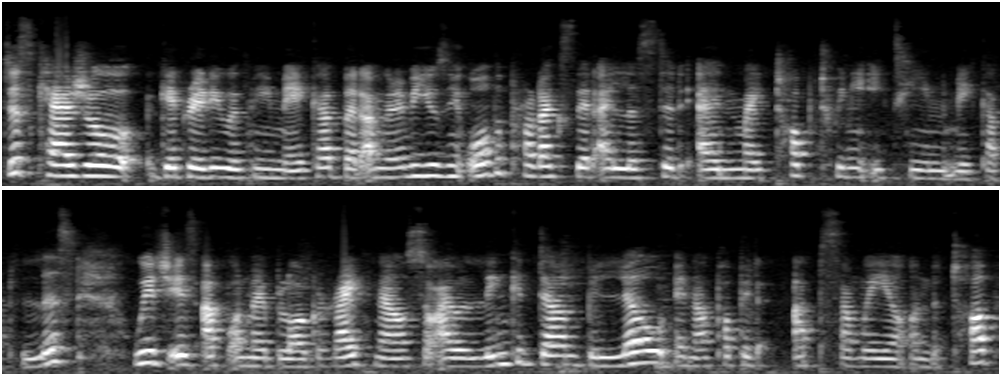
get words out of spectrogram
just casual get ready with me makeup but i'm going to be using all the products that i listed in my top 2018 makeup list which is up on my blog right now. So i will link it down below and i'll pop it up somewhere on the top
